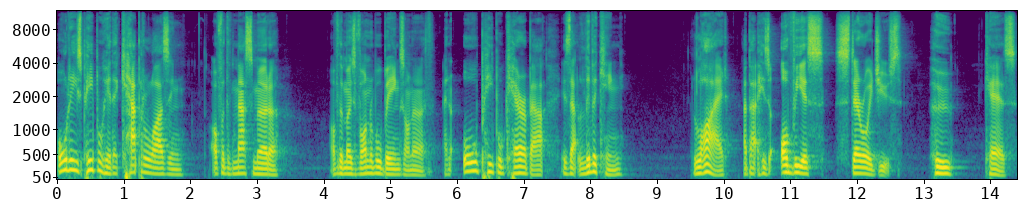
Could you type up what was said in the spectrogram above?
All these people here, they're capitalizing off of the mass murder of the most vulnerable beings on earth. And all people care about is that Liver King lied about his obvious steroid use. Who cares?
